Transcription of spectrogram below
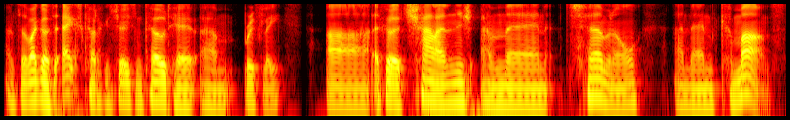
And so if I go to Xcode, I can show you some code here um, briefly. Uh, let's go to challenge and then terminal and then commands.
